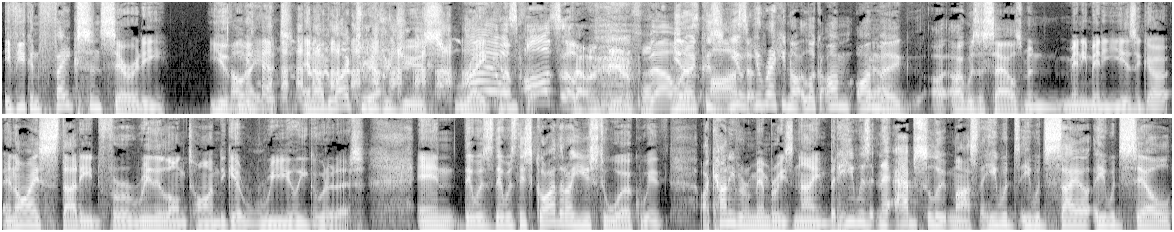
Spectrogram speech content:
"If you can fake sincerity, you've Oh, made yeah. it." And I'd like to introduce Ray that was Comfort. awesome. That was beautiful. That you know, because awesome. you, you recognize. Look, I'm I'm Yeah. a I, I was a salesman many many years ago, and I studied for a really long time to get really good at it. And there was there was this guy that I used to work with. I can't even remember his name, but he was an absolute master. He would he would sell he would sell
